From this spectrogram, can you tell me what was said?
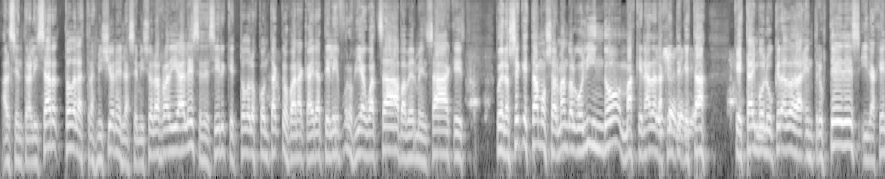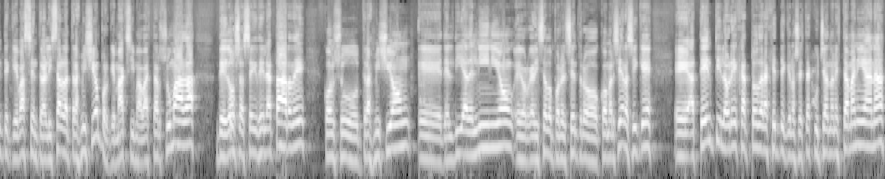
al centralizar todas las transmisiones, las emisoras radiales, es decir, que todos los contactos van a caer a teléfonos vía WhatsApp, va a haber mensajes. Bueno, sé que estamos armando algo lindo, más que nada la gente que está que está involucrada entre ustedes y la gente que va a centralizar la transmisión, porque Máxima va a estar sumada de 2 a 6 de la tarde con su transmisión eh, del Día del Niño, eh, organizado por el Centro Comercial. Así que eh, atente la oreja a toda la gente que nos está escuchando en esta mañana,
